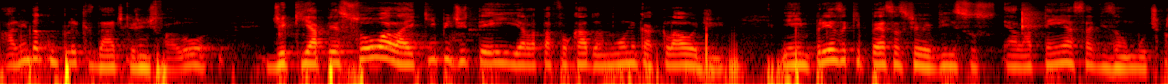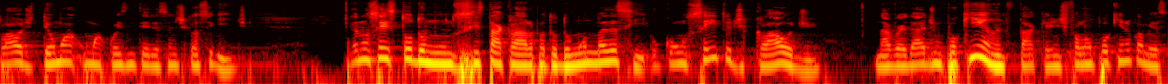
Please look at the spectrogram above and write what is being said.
além da complexidade que a gente falou, de que a pessoa lá, a equipe de TI, ela tá focada numa única cloud e a empresa que presta serviços, ela tem essa visão multi-cloud, tem uma, uma coisa interessante que é o seguinte. Eu não sei se todo mundo, se está claro para todo mundo, mas assim, o conceito de cloud, na verdade, um pouquinho antes, tá? Que a gente falou um pouquinho no começo,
